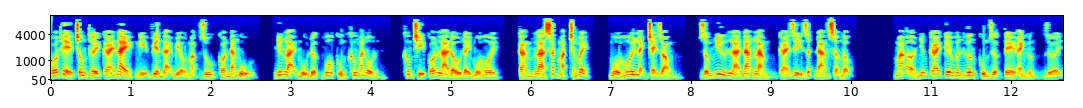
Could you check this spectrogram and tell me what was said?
có thể trông thấy cái này nghị viên đại biểu mặc dù còn đang ngủ, nhưng lại ngủ được vô cùng không an ổn, không chỉ có là đầu đầy mồ hôi, càng là sắc mặt trắng bệnh, mồ hôi lạnh chảy ròng, giống như là đang làm cái gì rất đáng sợ ngộng. Mà ở những cái kia vân hương cùng dược tề ảnh hưởng dưới,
